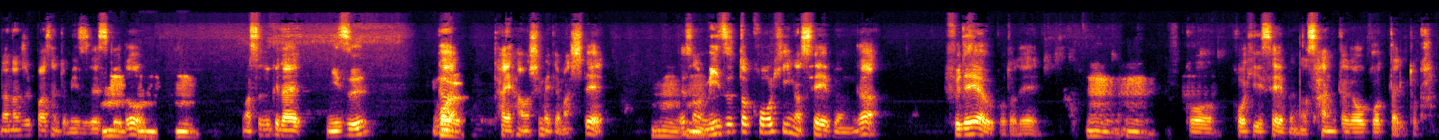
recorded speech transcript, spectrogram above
70%水ですけど、うんうんまあ、それくらい水がはい。大半を占めてまして、うん。でその水とコーヒーの成分が触れ合うことで、うんうん。こうコーヒー成分の酸化が起こったりとか、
